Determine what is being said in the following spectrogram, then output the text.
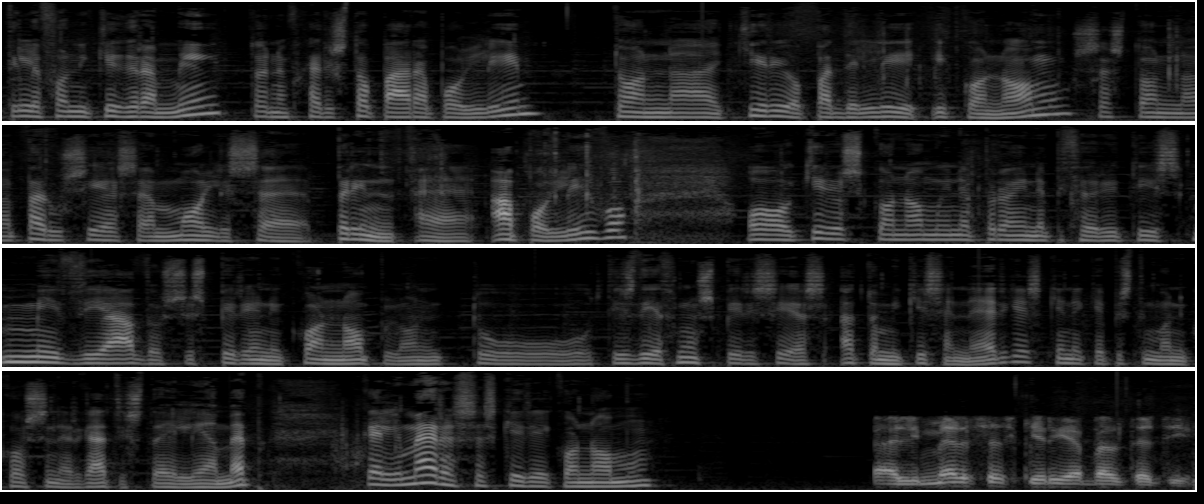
τηλεφωνική γραμμή, τον ευχαριστώ πάρα πολύ, τον κύριο Παντελή Οικονόμου, σας τον παρουσίασα μόλις πριν από λίγο. Ο κύριος Οικονόμου είναι πρώην επιθεωρητής μη διάδοσης πυρηνικών όπλων του, της Διεθνούς Υπηρεσίας Ατομικής Ενέργειας και είναι και επιστημονικός συνεργάτης στο ΕΛΙΑΜΕΠ. Καλημέρα σας κύριε Οικονόμου. Καλημέρα σας κυρία Μπαλτατζή.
